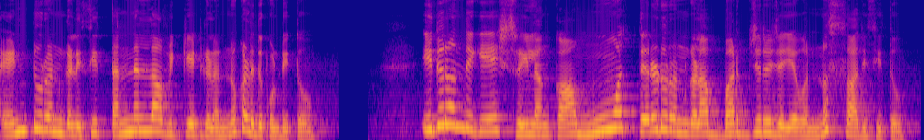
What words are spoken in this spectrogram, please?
ಎಂಟು ರನ್ ಗಳಿಸಿ ತನ್ನೆಲ್ಲ ವಿಕೆಟ್ಗಳನ್ನು ಕಳೆದುಕೊಂಡಿತು. ಇದರೊಂದಿಗೆ ಶ್ರೀಲಂಕಾ ಮೂವತ್ತೆರಡು ರನ್ಗಳ ಭರ್ಜರಿ ಜಯವನ್ನು ಸಾಧಿಸಿತು.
